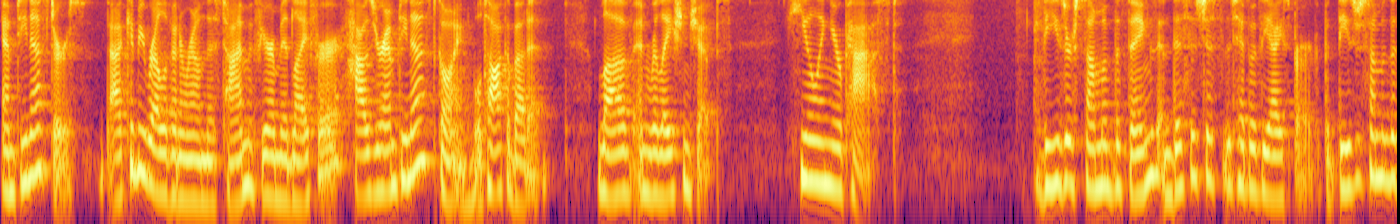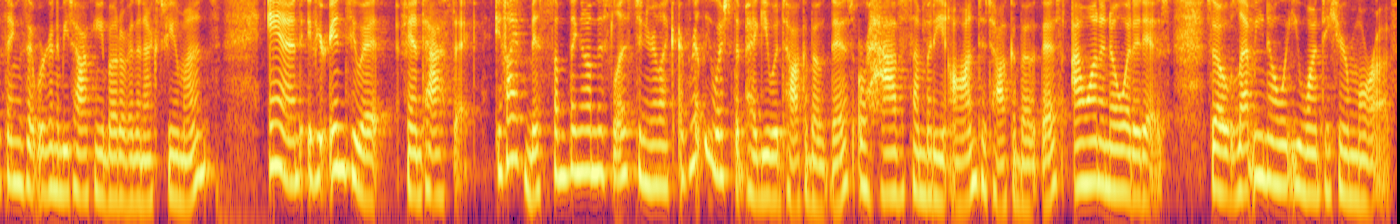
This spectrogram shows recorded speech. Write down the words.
empty nesters. That could be relevant around this time if you're a midlifer. How's your empty nest going? We'll talk about it. Love and relationships, healing your past. These are some of the things, and this is just the tip of the iceberg, but these are some of the things that we're going to be talking about over the next few months. And if you're into it, fantastic if I've missed something on this list and you're like, I really wish that Peggy would talk about this or have somebody on to talk about this, I want to know what it is. So let me know what you want to hear more of.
